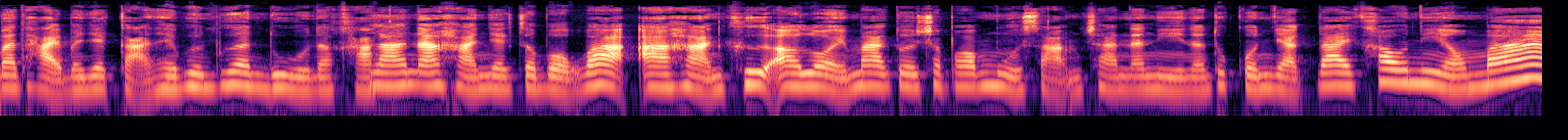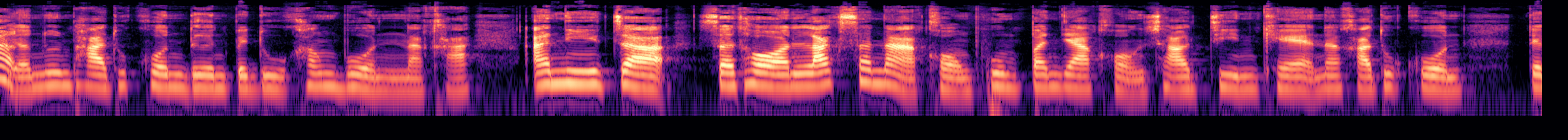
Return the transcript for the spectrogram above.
มาถ่ายบรรยากาศให้เพื่อนๆดูนะคะ ร้านอาหารอยากจะบอกว่าอาหารคืออร่อยมากโดยเฉพาะหมูสามชั้นอันนี้นะทุกคนอยากได้ข้าวเหนียวมากเดี๋ยวนุ่นพาทุกคนเดินไปดูข้างบนนะคะ อันนี้จะสะท้อนลักษณะของภูมิปัญญาของชาวจีนแคะนะคะ ทุกคนแต่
